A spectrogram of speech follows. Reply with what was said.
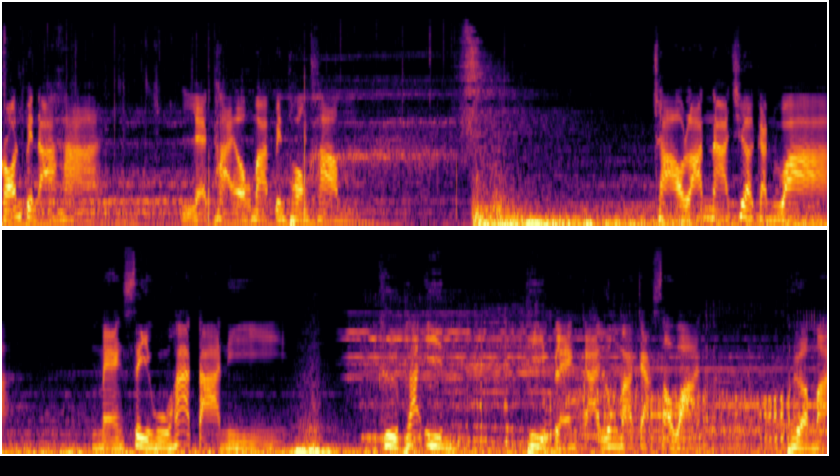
ร้อนเป็นอาหาร และถ่ายออกมาเป็นทองคำชาวล้านนาเชื่อกันว่า แมงสี่หูห้าตานีคือพระอินทร์ที่แปลงกายลงมาจากสวรรค์เพื่อมา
